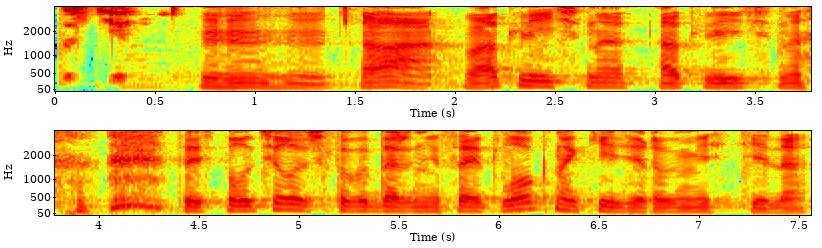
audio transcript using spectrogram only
достигнут. Mm-hmm. А, отлично, отлично. То есть получилось, что вы даже не sitelock на Kizi разместили,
